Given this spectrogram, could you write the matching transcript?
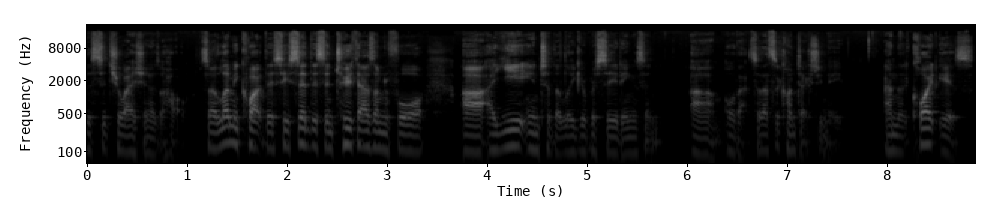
the situation as a whole. So let me quote this. He said this in 2004, uh, a year into the legal proceedings and um, all that. So that's the context you need. And the quote is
